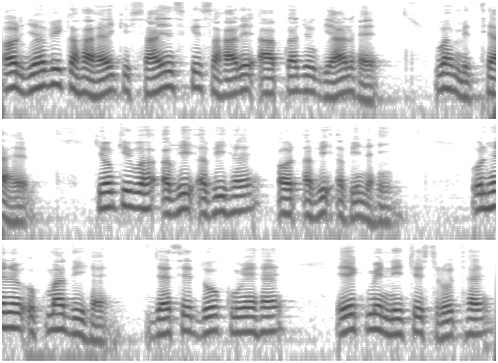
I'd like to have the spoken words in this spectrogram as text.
और यह भी कहा है कि साइंस के सहारे आपका जो ज्ञान है, वह मिथ्या है। क्योंकि वह अभी अभी है और अभी अभी नहीं। उन्होंने उपमा दी है, जैसे दो कुएँ हैं, एक में नीचे स्रोत है,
